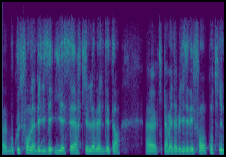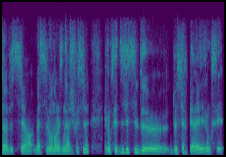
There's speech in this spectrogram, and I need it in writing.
Euh, beaucoup de fonds labellisés ISR, qui est le label d'État, euh, qui permet de labelliser des fonds, continuent d'investir massivement dans les énergies fossiles. Et donc c'est difficile de, de s'y repérer. Et donc c'est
